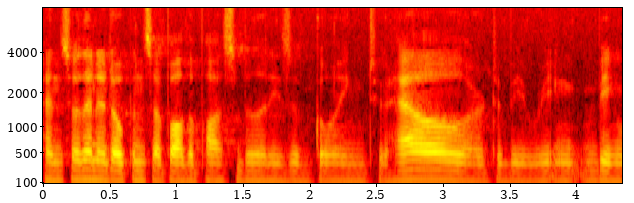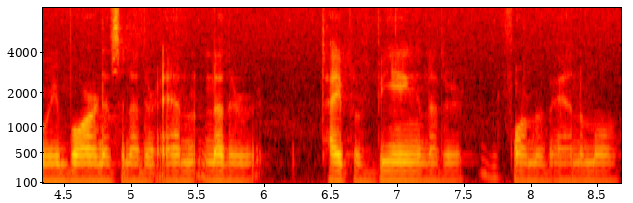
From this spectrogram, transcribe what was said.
and so then it opens up all the possibilities of going to hell or to be re- being reborn as another an- another type of being, another form of animal,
